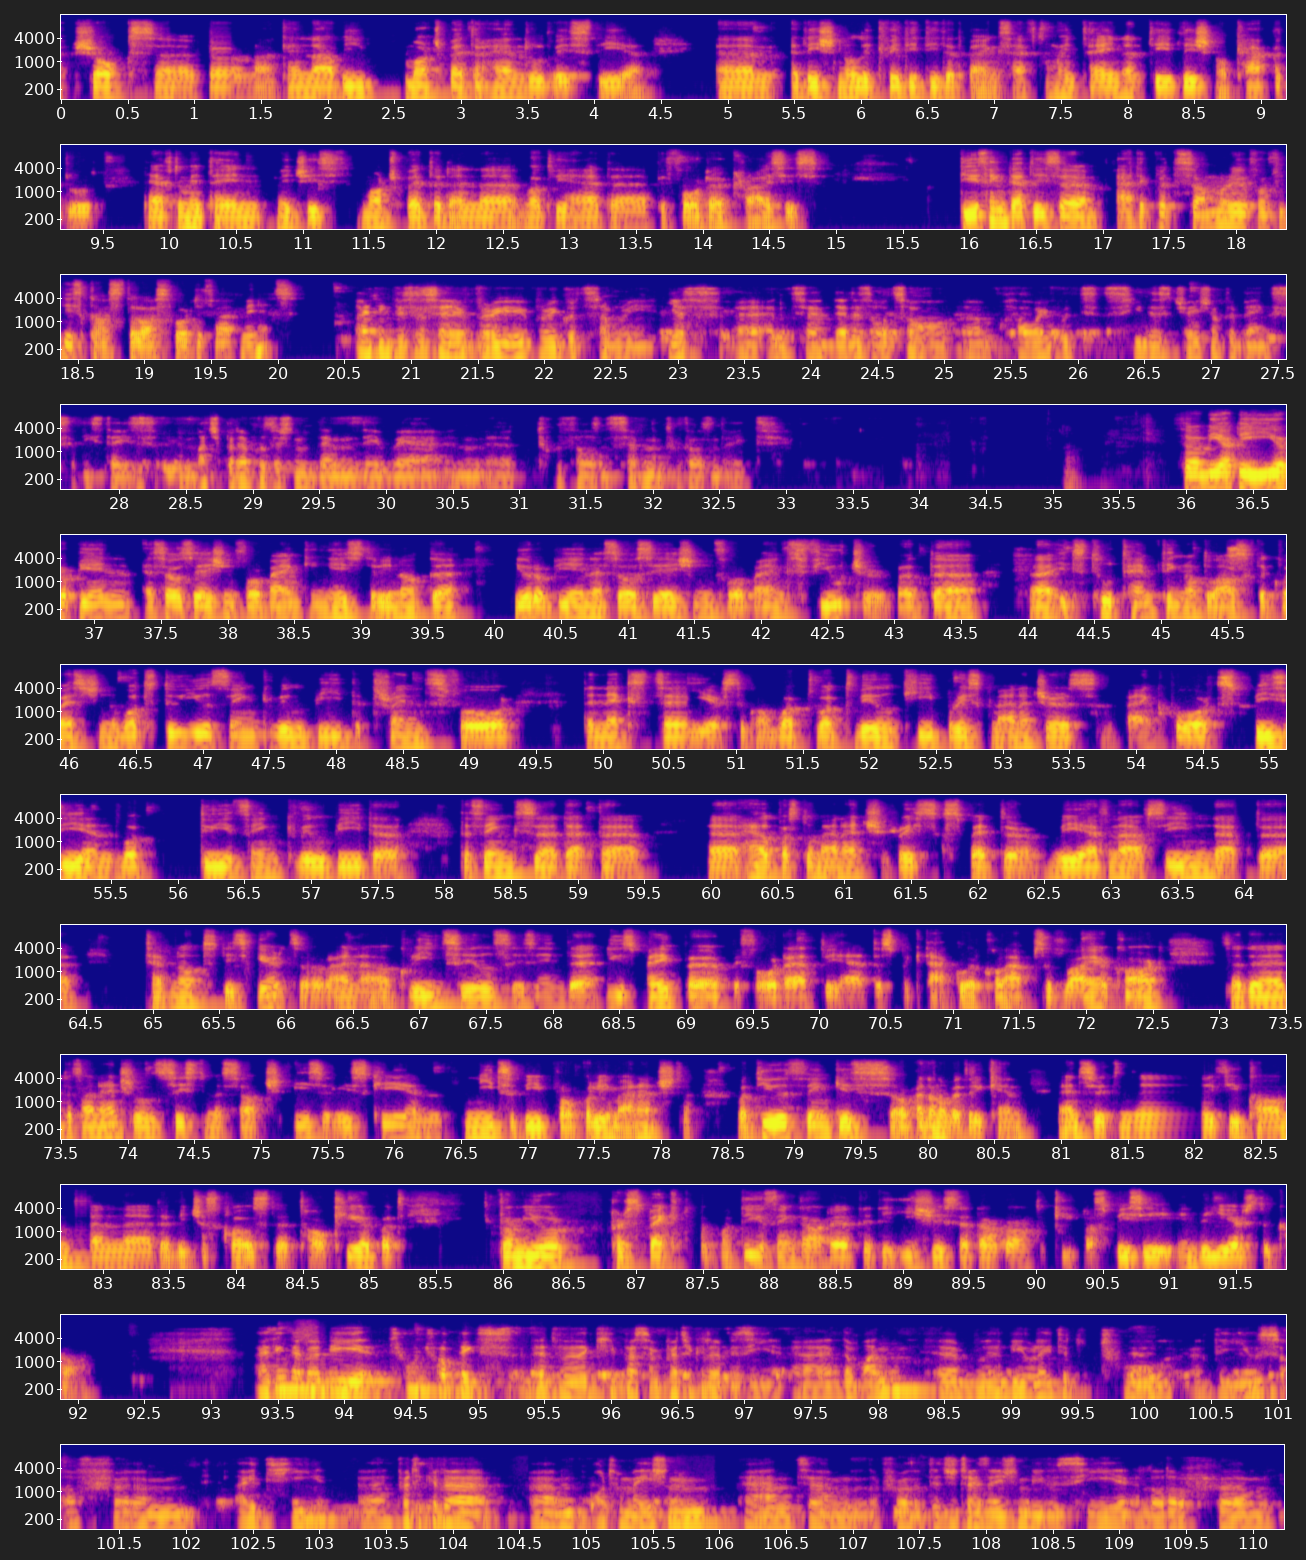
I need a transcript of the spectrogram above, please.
shocks can now be much better handled with the um, additional liquidity that banks have to maintain and the additional capital they have to maintain, which is much better than uh, what we had uh, before the crisis. Do you think that is an adequate summary of what we discussed the last 45 minutes? I think this is a very, very good summary. Yes, uh, and uh, that is also um, how I would see the situation of the banks these days. In a much better position than they were in uh, 2007 and 2008. So we are the European Association for Banking History, not the European Association for Banks Future. But uh, it's too tempting not to ask the question what do you think will be the trends for the next years to come? What, what will keep risk managers and bank boards busy, and what do you think will be the, the things uh, that uh, uh, help us to manage risks better? We have now seen that uh, have not disappeared. So right now, Greensill is in the newspaper. Before that, we had the spectacular collapse of Wirecard. So the, the financial system as such is risky and needs to be properly managed. What do you think is, I don't know whether you can answer it. If you can't, then, uh, then we just close the talk here. But from your perspective, what do you think are the, the, the issues that are going to keep us busy in the years to come? I think there will be two topics that will keep us in particular busy. Uh, the one uh, will be related to the use of um, IT, uh, in particular um, automation and um, further digitization. We will see a lot of um,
